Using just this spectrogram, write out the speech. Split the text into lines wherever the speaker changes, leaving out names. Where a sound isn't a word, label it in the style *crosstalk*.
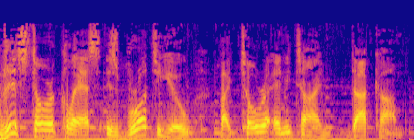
This Torah class is brought to you by TorahAnytime.com.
